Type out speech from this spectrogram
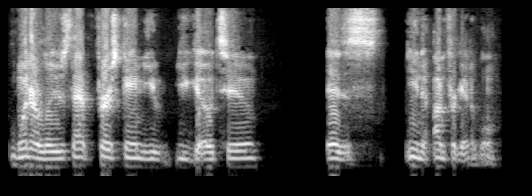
win or lose, that first game you you go to is you know unforgettable.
